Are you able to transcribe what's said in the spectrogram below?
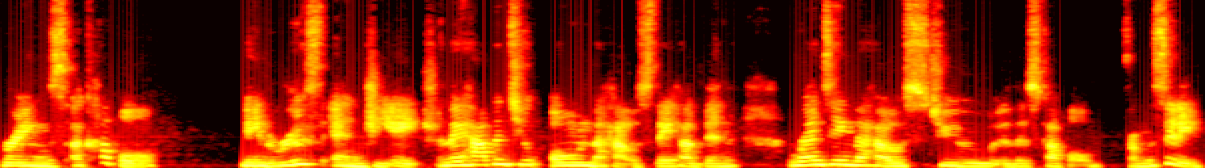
brings a couple named Ruth and GH, and they happen to own the house. They have been renting the house to this couple from the city.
